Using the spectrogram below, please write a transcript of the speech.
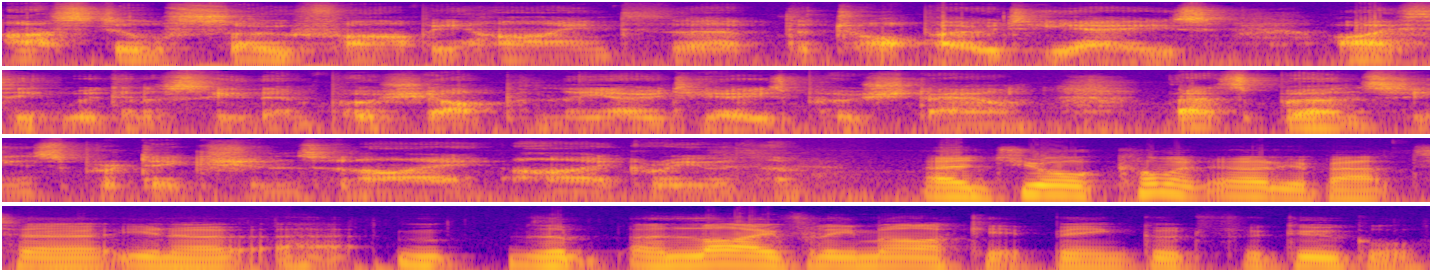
are still so far behind the, the top OTAs. I think we're going to see them push up and the OTAs push down. That's Bernstein's predictions, and I, I agree with them. And your comment earlier about uh, you know uh, the, a lively market being good for Google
